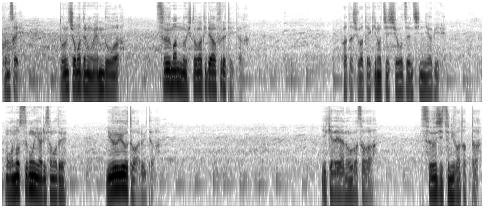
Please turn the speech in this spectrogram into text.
この際屯所までの沿道は数万の人垣であふれていた。私は敵の血潮を全身に浴びものすごいありさまで悠々と歩いた。池田屋の噂は数日にわたった。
